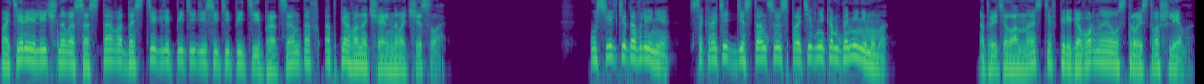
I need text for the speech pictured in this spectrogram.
Потери личного состава достигли 55% от первоначального числа. «Усильте давление, сократить дистанцию с противником до минимума», ответила Настя в переговорное устройство шлема.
